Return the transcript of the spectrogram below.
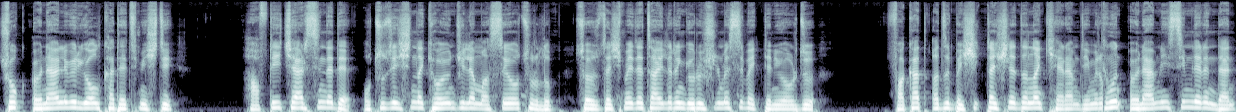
çok önemli bir yol kat etmişti. Hafta içerisinde de 30 yaşındaki oyuncuyla masaya oturulup sözleşme detayların görüşülmesi bekleniyordu. Fakat adı Beşiktaş ile danan Kerem Demirbay'ın önemli isimlerinden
